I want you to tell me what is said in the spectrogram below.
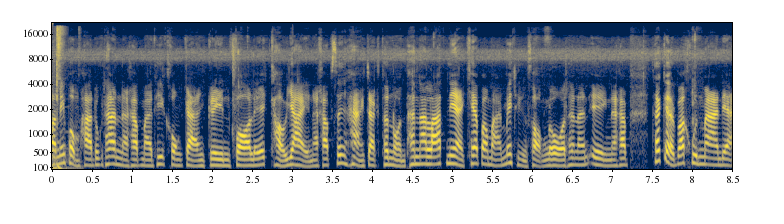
ตอนนี้ผมพาทุกท่านนะครับมาที่โครงการ Green Forest เขาใหญ่นะครับซึ่งห่างจากถนนธนรัตน์เนี่ยแค่ประมาณไม่ถึง 2 โลเท่านั้นเองนะครับถ้าเกิดว่าคุณมาเนี่ย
